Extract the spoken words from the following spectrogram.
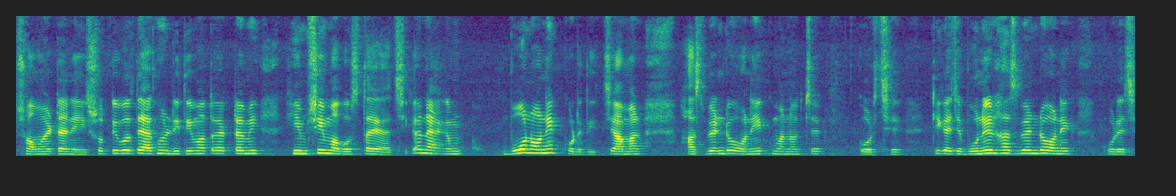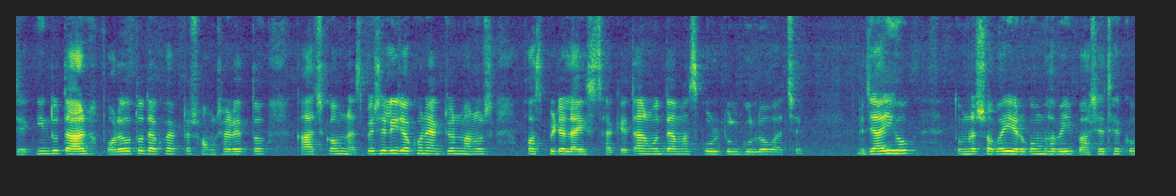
সময়টা নেই। সত্যি বলতে এখন রীতিমতো একটা আমি হিমশিম অবস্থায় আছি। কারণ বোন অনেক করে দিচ্ছে আমার হাজব্যান্ডও অনেক মানে হচ্ছে করছে। ঠিক আছে বোনের হাজব্যান্ডও অনেক করেছে। কিন্তু তারপরেও তো দেখো একটা সংসারের তো কাজ কম না। স্পেশালি যখন একজন মানুষ হসপিটালাইজ থাকে তার মধ্যে আমার স্কুল টুলগুলোও আছে। যাই হোক তোমরা সবাই এরকমভাবেই পাশে থেকো।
